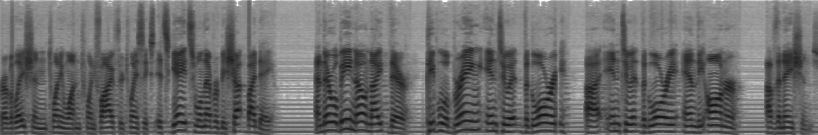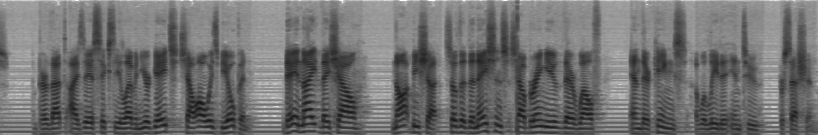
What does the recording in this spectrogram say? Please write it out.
Revelation 21, 25 through 26. Its gates will never be shut by day, and there will be no night there. People will bring into it the glory uh, into it the glory and the honor of the nations. Compare that to Isaiah 60 11. Your gates shall always be open, day and night they shall not be shut, so that the nations shall bring you their wealth, and their kings will lead it into procession.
